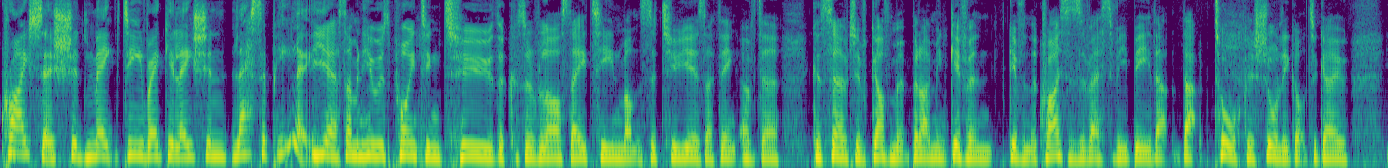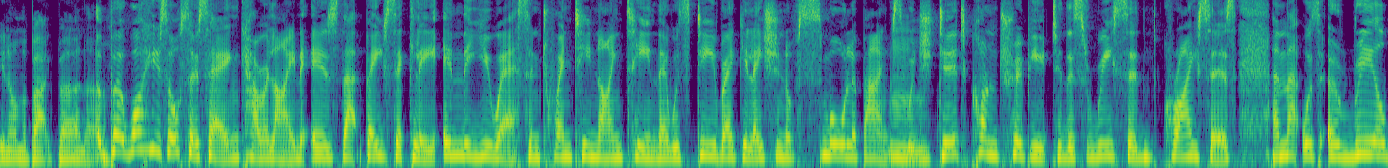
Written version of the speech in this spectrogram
crisis should make deregulation less appealing. Yes, I mean, he was pointing to the sort of last 18 months to two years, I think, of the Conservative government. But I mean, given given the crisis of SVB, that, that talk has surely got to go, you know, on the back burner. But what he's also saying, Caroline, is that basically in the US in 2019, there was deregulation of smaller banks, mm. which did contribute to this recent crisis. And that was a real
